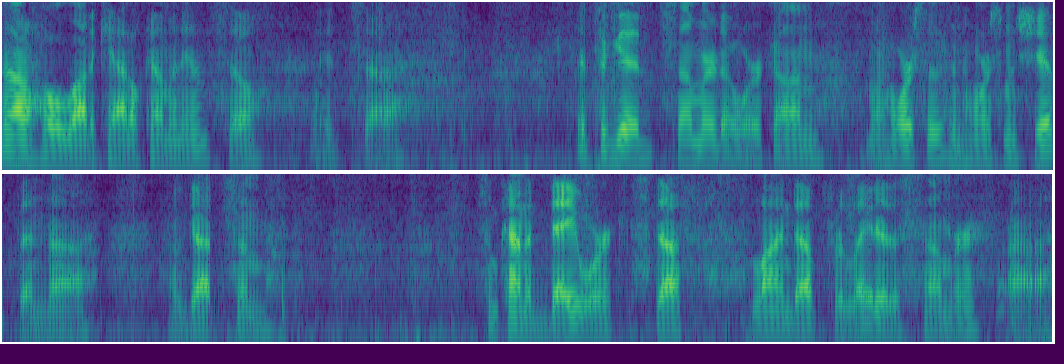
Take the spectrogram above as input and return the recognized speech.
not a whole lot of cattle coming in, so it's uh, it's a good summer to work on my horses and horsemanship, and uh, I've got some some kind of day work stuff lined up for later this summer. Uh,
